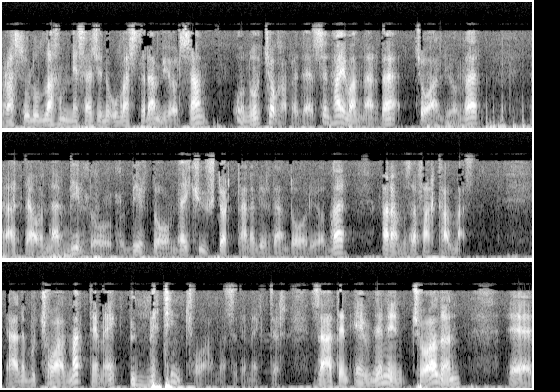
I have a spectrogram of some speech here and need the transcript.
Resulullah'ın mesajını ulaştıramıyorsam onu çok affedersin hayvanlar da çoğalıyorlar. Hatta onlar bir, doğu, bir doğumda iki üç dört tane birden doğuruyorlar. Aramızda fark kalmaz. Yani bu çoğalmak demek ümmetin çoğalması demektir. Zaten evlenin, çoğalın. E,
